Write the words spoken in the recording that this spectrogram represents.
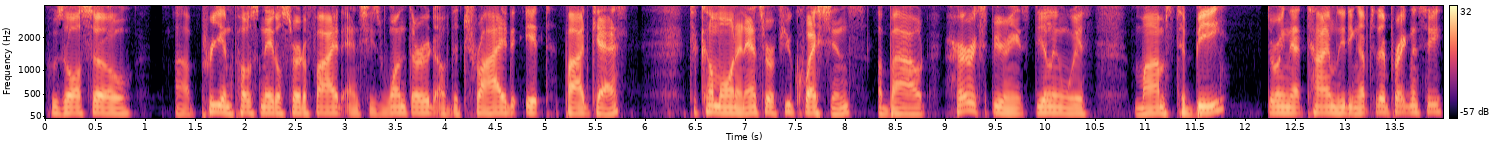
who's also uh, pre and postnatal certified, and she's one third of the Tried It podcast to come on and answer a few questions about her experience dealing with moms to be during that time leading up to their pregnancy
